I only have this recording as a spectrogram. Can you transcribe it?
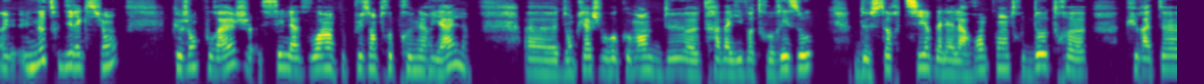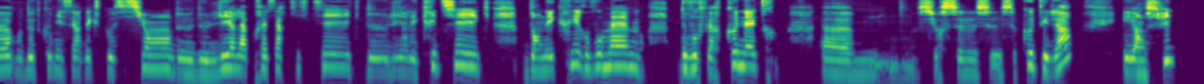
une autre direction que j'encourage, c'est la voie un peu plus entrepreneuriale. Euh, donc là, je vous recommande de euh, travailler votre réseau, de sortir, d'aller à la rencontre d'autres euh, curateurs ou d'autres commissaires d'exposition, de, de, lire la presse artistique, de lire les critiques, d'en écrire vous-même, de vous faire connaître euh, sur ce, ce, ce côté-là, et ensuite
